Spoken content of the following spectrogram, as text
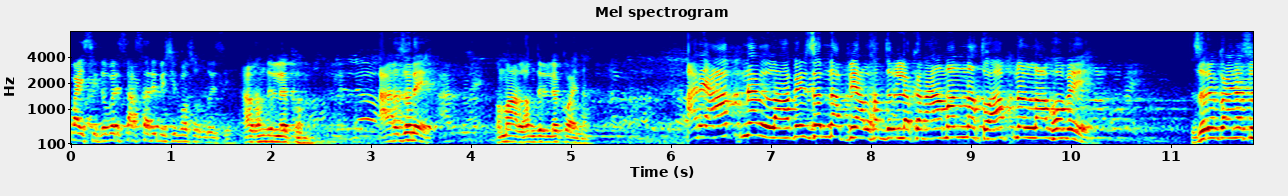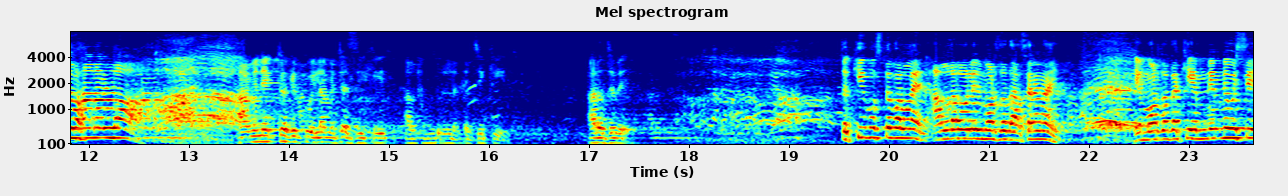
পাইছি তোমার চাচারে বেশি পছন্দ হয়েছে। আলহামদুলিল্লাহ আর জোরে? আমা, আলহামদুলিল্লাহ কয় না। আরে, আপনার লাভের জন্য আপনি আলহামদুলিল্লাহ কেন আমার না তো, আপনার লাভ হবে। জোরে কয় না, সুবহানাল্লাহ। আমি একটু আগে কইলাম, এটা জিকির। আলহামদুলিল্লাহ, এটা জিকির। আরও জোরে। তো কি বুঝতে পারলেন? আল্লাহর ওলির মর্যাদা আছে না নাই? এই মর্যাদা কি এমনি এমনি হইছে?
